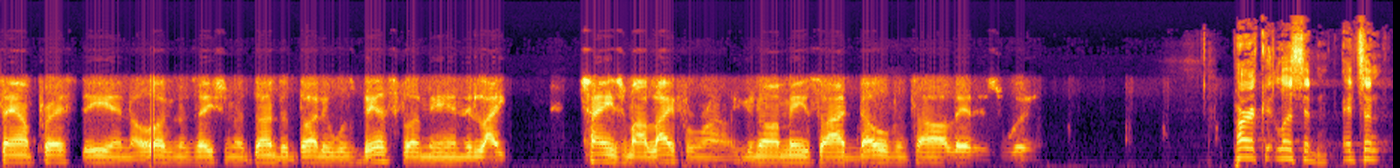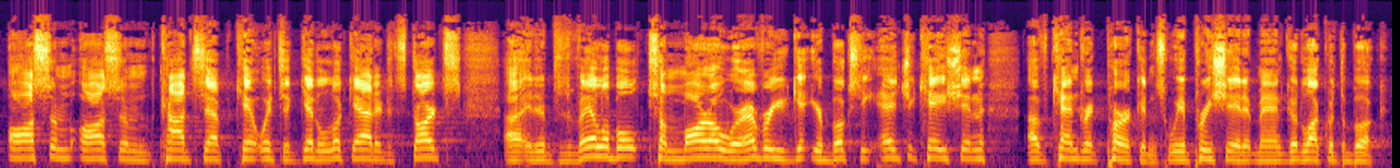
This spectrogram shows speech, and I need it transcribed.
Sam Presti and the organization of Thunder thought it was best for me, and it like changed my life around. You know what I mean? So I dove into all that as well. Perk, listen, it's an awesome, awesome concept. Can't wait to get a look at it. It starts, uh, it is available tomorrow wherever you get your books. The Education of Kendrick Perkins. We appreciate it, man. Good luck with the book.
